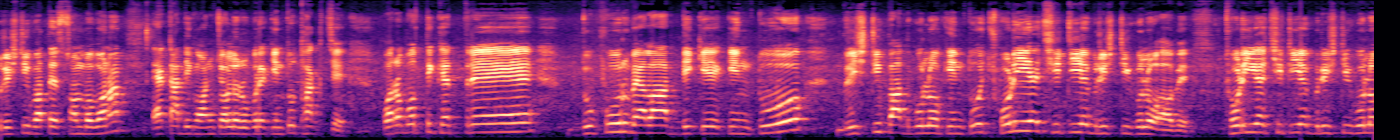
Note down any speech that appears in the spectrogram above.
বৃষ্টিপাতের সম্ভাবনা একাধিক অঞ্চলের উপরে কিন্তু থাকছে। পরবর্তী ক্ষেত্রে দুপুর বেলার দিকে কিন্তু বৃষ্টিপাতগুলো কিন্তু ছড়িয়ে ছিটিয়ে বৃষ্টিগুলো হবে। ছড়িয়ে ছিটিয়ে বৃষ্টিগুলো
